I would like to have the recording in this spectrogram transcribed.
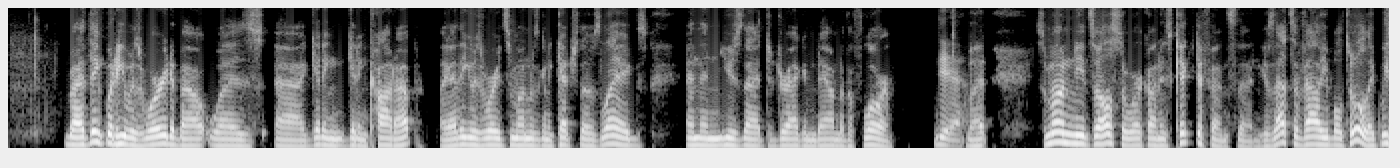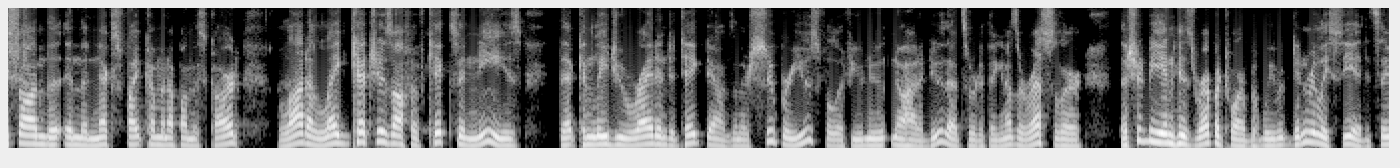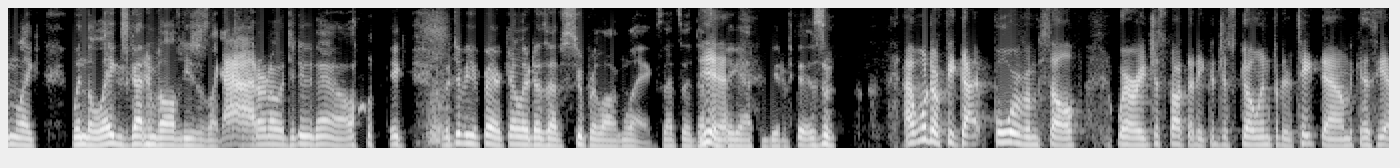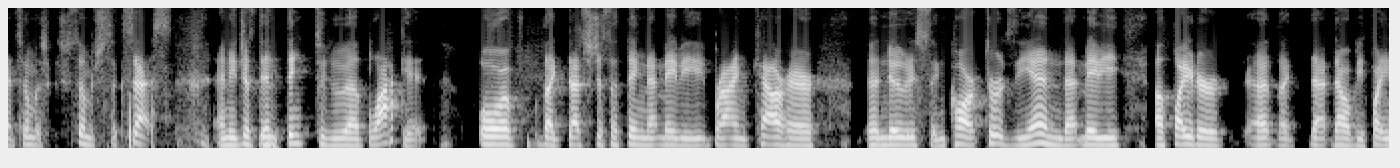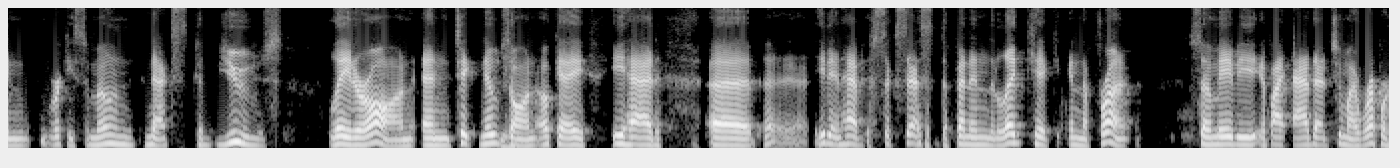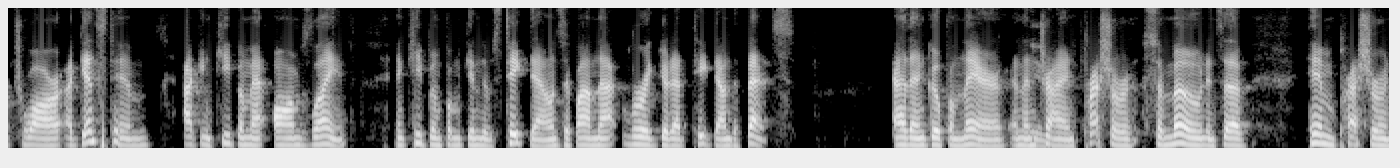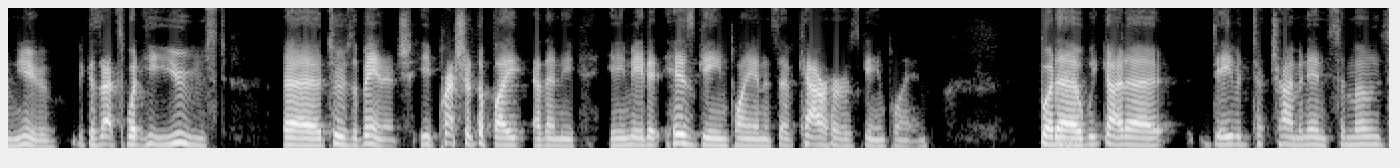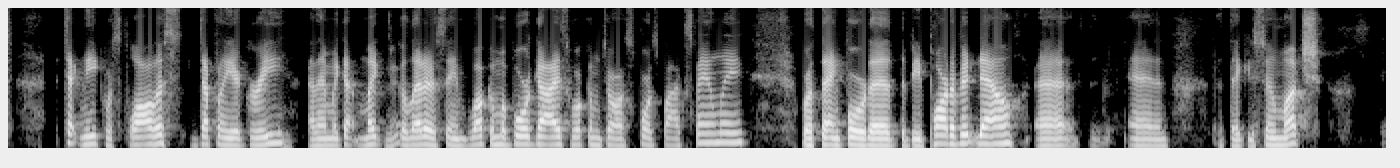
But I think what he was worried about was uh, getting getting caught up. Like I think he was worried someone was going to catch those legs and then use that to drag him down to the floor. Yeah. But Simone needs to also work on his kick defense then, because that's a valuable tool. Like we saw in the in the next fight coming up on this card, a lot of leg catches off of kicks and knees that can lead you right into takedowns, and they're super useful if you knew, know how to do that sort of thing. And as a wrestler, that should be in his repertoire, but we didn't really see it. It seemed like when the legs got involved, he's just like, ah, I don't know what to do now. Like, but to be fair, Keller does have super long legs. That's a that's Yeah. a big attribute of his. I wonder if he got four of himself where he just thought that he could just go in for the takedown because he had so much so much success and he just didn't think to uh, block it. Or if, like that's just a thing that maybe Brian Kelleher uh, noticed in Cart towards the end that maybe a fighter uh, like that that would be fighting Ricky Simone next could use later on and take notes Mhm. on. Okay, he had uh, uh, he didn't have success defending the leg kick in the front. So maybe if I add that to my repertoire against him, I can keep him at arm's length and keep him from getting those takedowns if I'm not very good at takedown defense. And then go from there and then Yeah. try and pressure Simone instead of him pressuring you because that's what he used uh, to his advantage. He pressured the fight and then he, he made it his game plan instead of Kelleher's game plan. But uh, we got uh, David t- chiming in. Simone's technique was flawless. Definitely agree. And then we got Mike Yeah. Galetta saying, "Welcome aboard, guys. Welcome to our Sports Box family. We're thankful to, to be part of it now, uh, and thank you so much."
